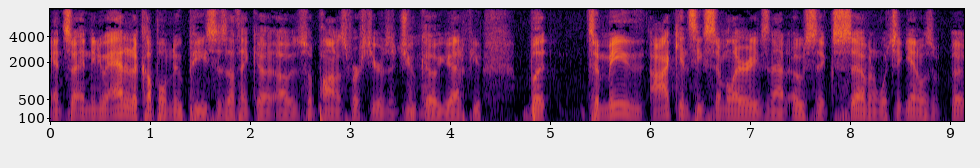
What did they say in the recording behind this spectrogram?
and so and then you added a couple new pieces. I think uh, I was upon his first year as a JUCO. You had a few, but to me, I can see similarities in that 06-7, which again was uh,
